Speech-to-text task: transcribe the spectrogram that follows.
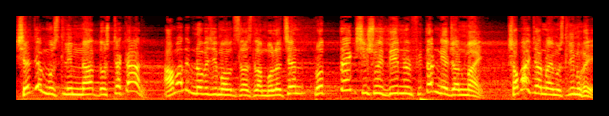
সে যে মুসলিম না, দোষটা কার? আমাদের নবীজি মোহাম্মদ বলেছেন, প্রত্যেক শিশুই দিনুল ফিতর নিয়ে জন্মায়। সবাই জন্মায় মুসলিম হয়ে।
